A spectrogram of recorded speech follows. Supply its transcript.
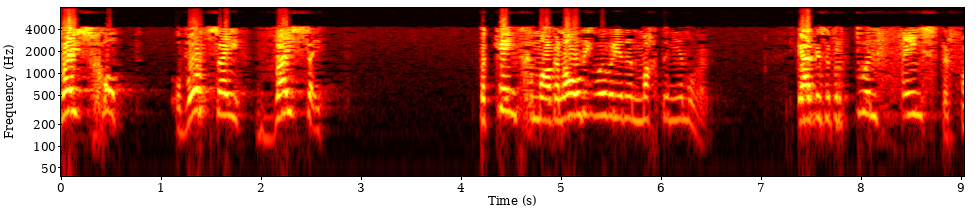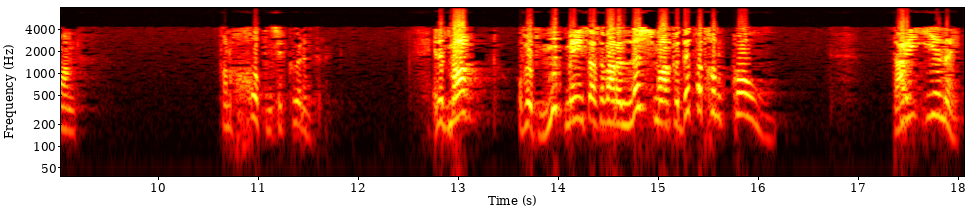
wys God of word sy wysheid bekend gemaak aan al die owerhede en magte in die hemelruim. Die kerk is 'n vertoonvenster van van God en sy koninkryk. En dit maak of dit moet mense as 'n ware lus maak vir dit wat gaan kom. Daardie eenheid.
